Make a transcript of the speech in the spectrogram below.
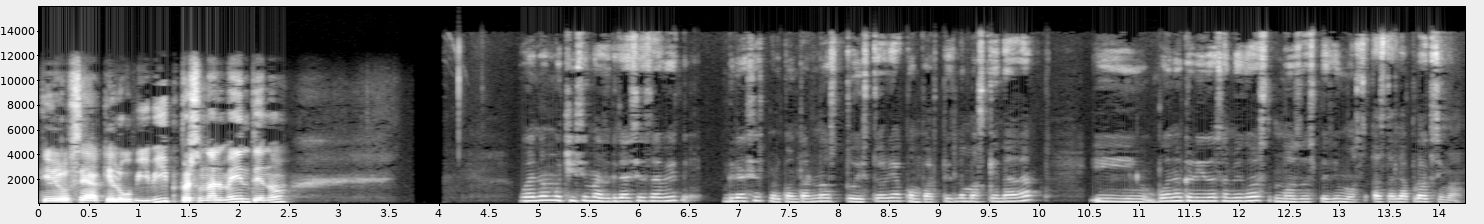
que, o sea, que lo viví personalmente, ¿no? Bueno, muchísimas gracias David. Gracias por contarnos tu historia, compartirlo más que nada. Y bueno, queridos amigos, nos despedimos. Hasta la próxima.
